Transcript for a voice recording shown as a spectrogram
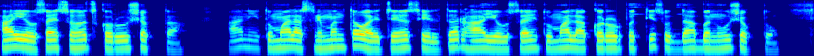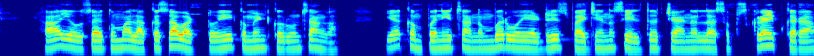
हा व्यवसाय सहज करू शकता. आणि तुम्हाला श्रीमंत व्हायचे असेल तर हा व्यवसाय तुम्हाला करोडपतीसुद्धा बनवू शकतो. हा व्यवसाय तुम्हाला कसा वाटतो हे कमेंट करून सांगा. या कंपनीचा नंबर व ॲड्रेस पाहिजे नसेल तर चॅनलला सबस्क्राईब करा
